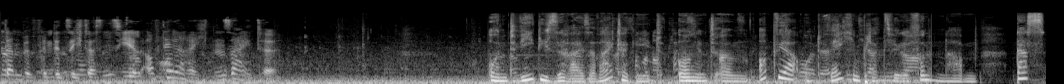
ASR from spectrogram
Dann befindet sich das Ziel auf der rechten Seite. Und wie diese Reise weitergeht und ähm, ob wir und welchen Platz wir gefunden haben, das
